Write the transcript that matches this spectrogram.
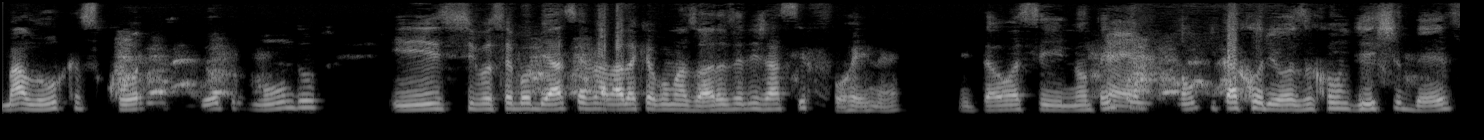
malucas, cores de outro mundo. E se você bobear, você vai lá daqui a algumas horas, ele já se foi, né? Então, assim, não tem é. como não ficar curioso com um bicho desse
